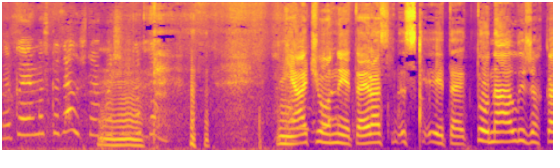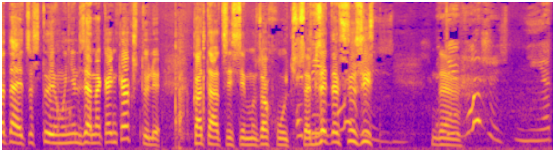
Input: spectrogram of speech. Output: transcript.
Только я ему сказала, что я больше не. Не, а что он это, раз это, кто на лыжах катается, что ему нельзя на коньках, что ли, кататься, если ему захочется? Это Обязательно всю жизнь. Да. Это его жизнь? Нет,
